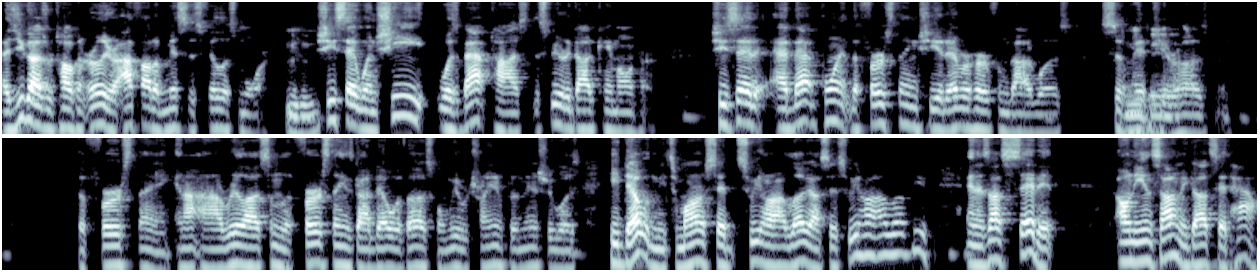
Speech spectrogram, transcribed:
as you guys were talking earlier, I thought of Mrs. Phyllis Moore. Mhm. She said when she was baptized, the Spirit of God came on her. Mhm. She said at that point, the first thing she had ever heard from God was submit to to your husband. The first thing, and I, I realized some of the first things God dealt with us when we were training for the ministry was He dealt with me. Tamara said, "Sweetheart, I love you." I said, "Sweetheart, I love you." And as I said it, on the inside of me, God said, "How?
